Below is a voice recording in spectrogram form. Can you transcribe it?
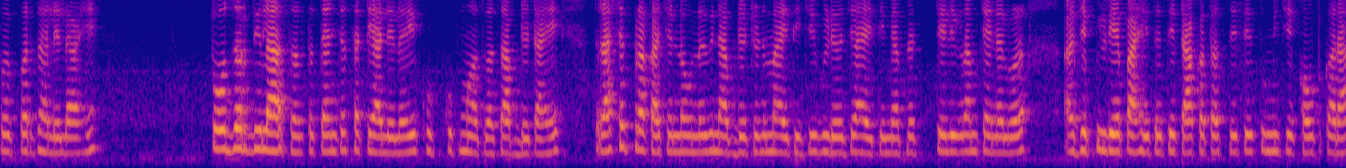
पेपर झालेला आहे तो जर दिला असेल तर त्यांच्यासाठी आलेलं हे खूप खूप महत्त्वाचं अपडेट आहे. तर अशाच प्रकारचे नवनवीन अपडेटेड माहितीचे व्हिडिओ जे आहे ते मी आपल्या टेलिग्राम चॅनलवर जे पी डी एफ आहे तर ते टाकत असते ते तुम्ही चेकआउट करा.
